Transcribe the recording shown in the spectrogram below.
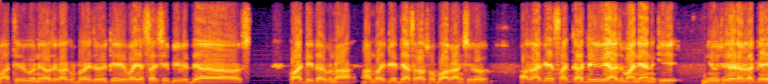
మా తెలుగు నియోజకవర్గ ప్రజలకి వైఎస్ఆర్సీపీ విద్యా పార్టీ తరఫున అందరికీ దసరా శుభాకాంక్షలు. అలాగే సర్కార్ టీవీ యాజమాన్యానికి న్యూస్ రీడర్లకి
